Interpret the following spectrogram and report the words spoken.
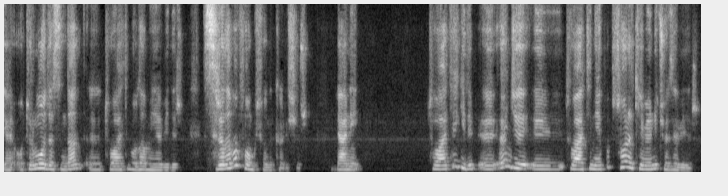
Yani oturma odasından tuvaleti bulamayabilir. Sıralama fonksiyonu karışır. Yani tuvalete gidip önce tuvaletini yapıp sonra kemerini çözebilir.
